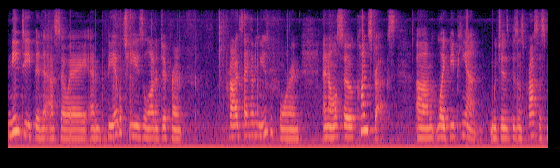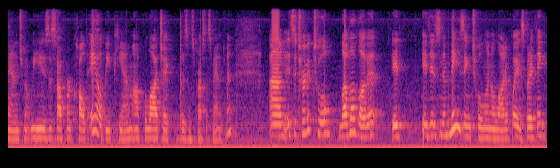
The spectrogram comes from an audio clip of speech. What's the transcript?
knee deep into SOA and be able to use a lot of different products I haven't used before and, and also constructs. Um, like BPM, which is Business Process Management. We use a software called ALBPM, Aqualogic Business Process Management. Um, it's a terrific tool. Love, love, love it. It it is an amazing tool in a lot of ways. But I think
